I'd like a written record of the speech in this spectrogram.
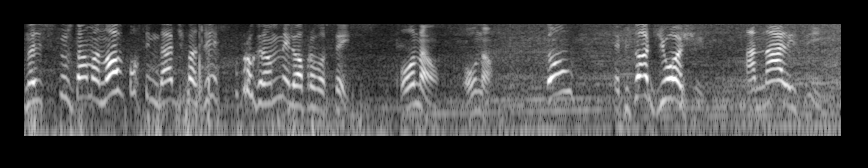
Mas isso nos dá uma nova oportunidade de fazer um programa melhor para vocês. Ou não. Ou não. Então, episódio de hoje, análise.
